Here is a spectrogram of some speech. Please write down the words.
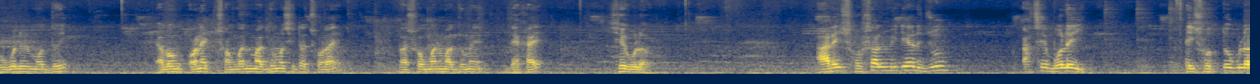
গুগলের মধ্যেই এবং অনেক সংবাদ মাধ্যমও সেটা ছড়ায় বা সংবাদ মাধ্যমে দেখায় সেগুলো। আর এই সোশ্যাল মিডিয়ার যুগ আছে বলেই, এই সত্যগুলো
